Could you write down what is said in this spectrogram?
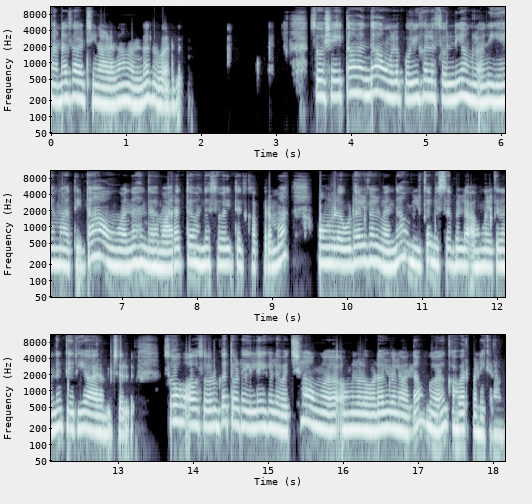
மனசாட்சினால தான் வந்து அது வருது. ஸோ ஷைத்தான் வந்து அவங்கள பொய்களை சொல்லி அவங்கள வந்து ஏமாத்திட்டா அவங்க வந்து அந்த மரத்தை வந்து சுவைத்ததுக்கு அப்புறமா, அவங்களோட உடல்கள் வந்து அவங்களுக்கு விசிபிள் அவங்களுக்கு வந்து தெரிய ஆரம்பிச்சிருது ஸோ சொர்க்கத்தோட இலைகளை வச்சு அவங்க அவங்களோட உடல்களை வந்து அவங்க கவர் பண்ணிக்கிறாங்க.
